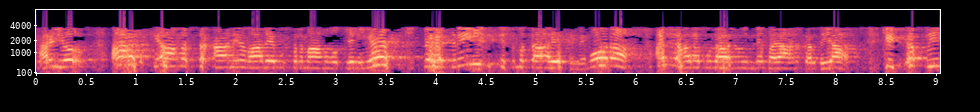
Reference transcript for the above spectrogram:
بھائیوں آج قیامت تک آنے والے مسلمانوں کے لیے بہترین قسم کا ایک نمونہ اللہ رب العالمین نے بیان کر دیا کہ جب بھی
